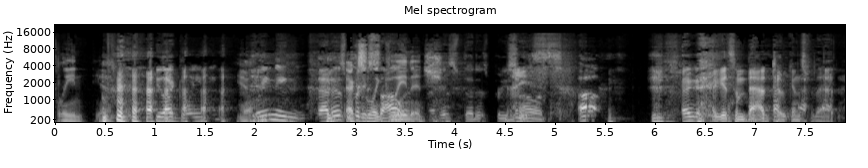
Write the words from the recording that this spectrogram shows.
Glean, yeah. You like gleaning? Yeah. Gleaning, that is pretty Excellent solid. gleanage. That is, that is pretty Nice. solid. Uh, I get some bad tokens for that.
